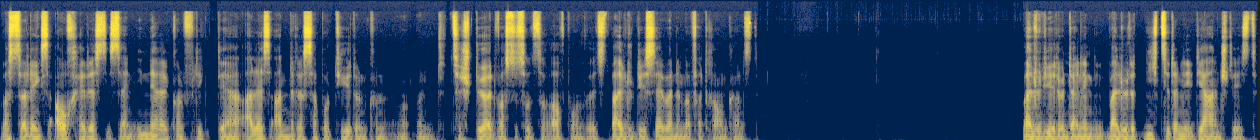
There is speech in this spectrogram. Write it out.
Was du allerdings auch hättest, ist ein innerer Konflikt, der alles andere sabotiert und, und zerstört, was du sonst noch aufbauen willst, weil du dir selber nicht mehr vertrauen kannst. Weil du dir und deinen, weil du nicht zu deinen Idealen stehst.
